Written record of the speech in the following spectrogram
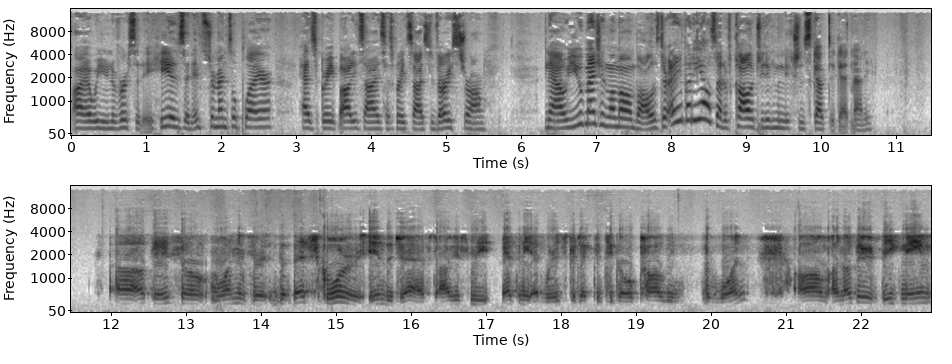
Iowa University. He is an instrumental player, has great body size, has great size, very strong. Now, you mentioned LaMelo Ball. Is there anybody else out of college you think the Knicks should scout to get, Maddie? Okay, so one of the, the best scorer in the draft, obviously Anthony Edwards, projected to go probably number one. Um, another big name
